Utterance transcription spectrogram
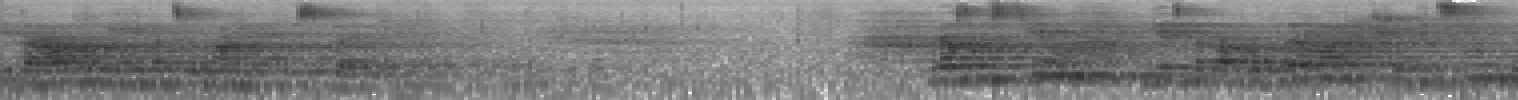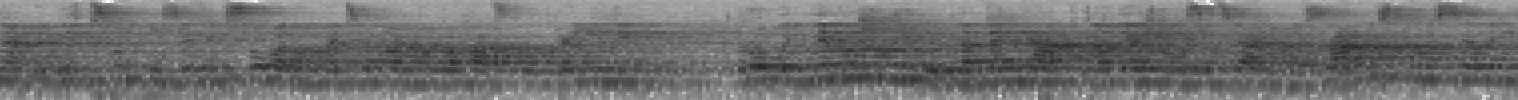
і гарантом її національної безпеки. Разом з тим, є така проблема, що відсутність зафіксованого національного багатства України робить неможливим надання належного соціального захисту населення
